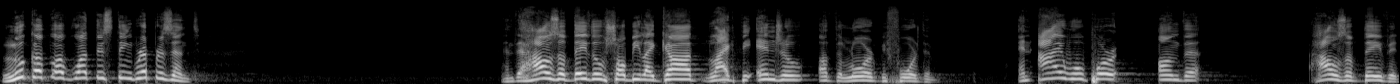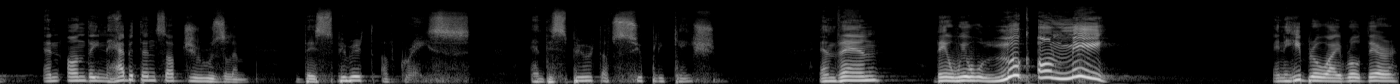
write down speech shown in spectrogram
look up, what this thing represents. And the house of David shall be like God, like the angel of the Lord before them. And I will pour on the house of David and on the inhabitants of Jerusalem the spirit of grace and the spirit of supplication. And then they will look on me. In Hebrew, I wrote there,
